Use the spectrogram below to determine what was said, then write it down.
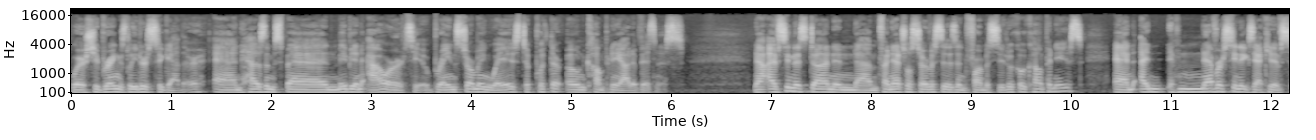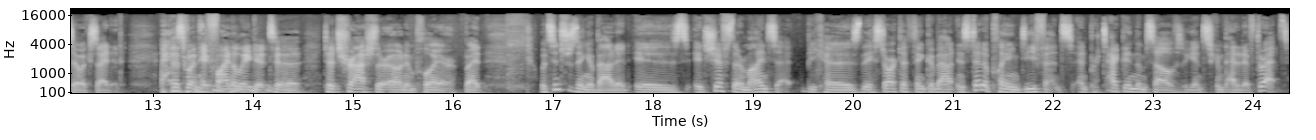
where she brings leaders together and has them spend maybe an hour or two brainstorming ways to put their own company out of business. Now, I've seen this done in um, financial services and pharmaceutical companies, and I have never seen executives so excited as when they finally get to, to trash their own employer. But what's interesting about it is it shifts their mindset because they start to think about instead of playing defense and protecting themselves against competitive threats,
